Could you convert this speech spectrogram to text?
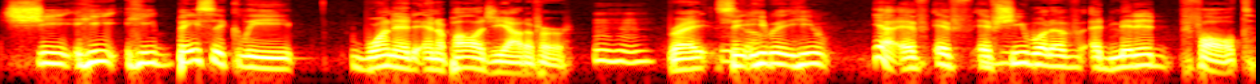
she he he basically wanted an apology out of her, mm-hmm. right? See, he would he yeah. If if if she would have admitted fault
